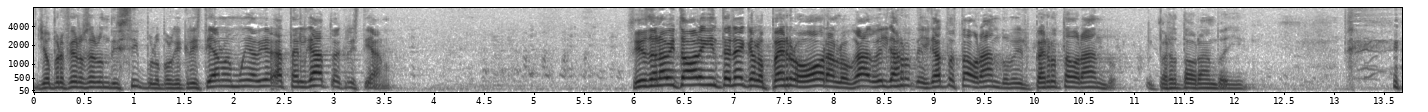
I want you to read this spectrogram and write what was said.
Yo prefiero ser un discípulo porque cristiano es muy abierto. Hasta el gato es cristiano. Si usted no ha visto ahora en internet que los perros oran, los gatos, el gato, el gato está orando, el perro está orando, el perro está orando allí.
